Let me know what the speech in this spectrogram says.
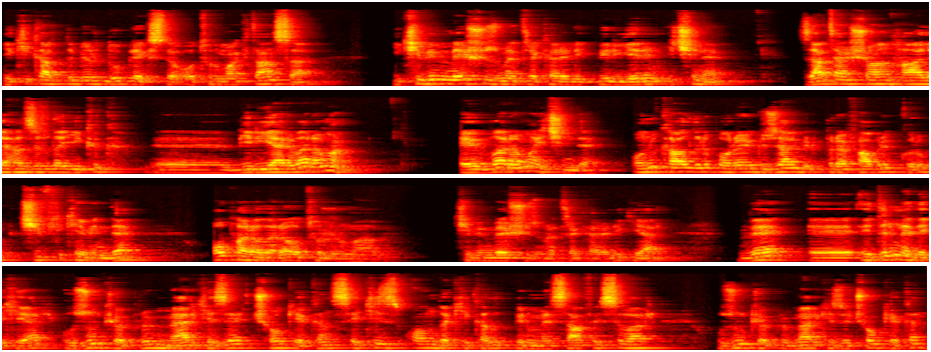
iki katlı bir dublekste oturmaktansa 2500 metrekarelik bir yerin içine zaten şu an hali hazırda yıkık bir yer var ama ev var ama içinde. Onu kaldırıp oraya güzel bir prefabrik kurup çiftlik evinde o paralara otururum abi. 2500 metrekarelik yer. Ve e, Edirne'deki yer uzun köprü merkeze çok yakın. 8-10 dakikalık bir mesafesi var. Uzun köprü merkeze çok yakın.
